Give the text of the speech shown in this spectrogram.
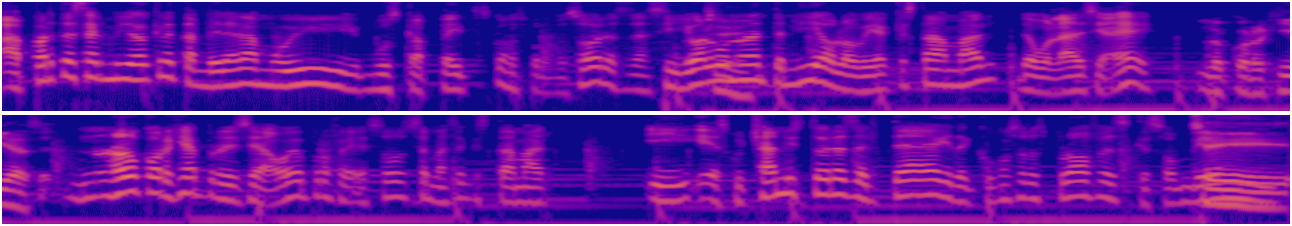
aparte de ser mediocre, también era muy buscapleitos con los profesores. O sea, si yo algo Sí. no entendía o lo veía que estaba mal, de volada decía, eh, Lo corregías. no, no lo corregía, pero decía, oye, profe, eso se me hace que está mal. Y escuchando historias del tech, de cómo son los profes, que son bien... Sí,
